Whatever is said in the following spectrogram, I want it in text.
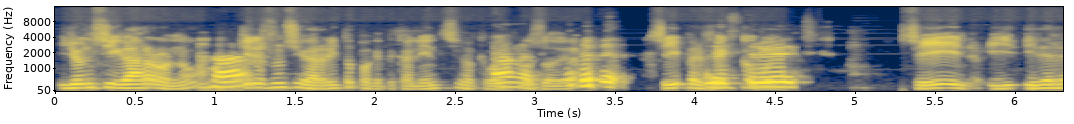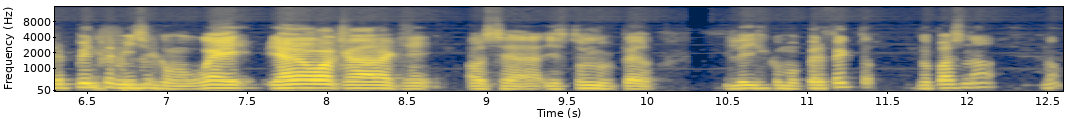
y un cigarro, ¿no? Ajá. ¿Quieres un cigarrito para que te calientes en lo que voy por la Ándale. sudadera? Sí, perfecto. Sí, y, y de repente me dice como, güey, ya me voy a quedar aquí. O sea, y estoy muy pedo. Y le dije como, perfecto, no pasa nada, ¿no?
